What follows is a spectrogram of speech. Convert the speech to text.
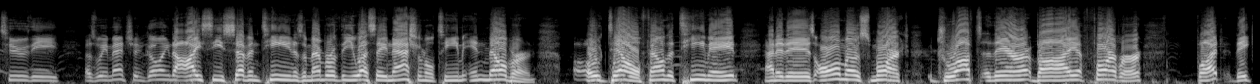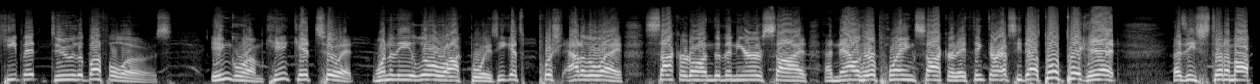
to the, as we mentioned, going to IC 17 as a member of the USA national team in Melbourne. Odell found a teammate, and it is almost marked, dropped there by Farber, but they keep it to the Buffaloes. Ingram can't get to it. One of the Little Rock boys, he gets pushed out of the way, soccered on to the near side, and now they're playing soccer. They think they're FC Dallas. Boom, big hit as he stood him up.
